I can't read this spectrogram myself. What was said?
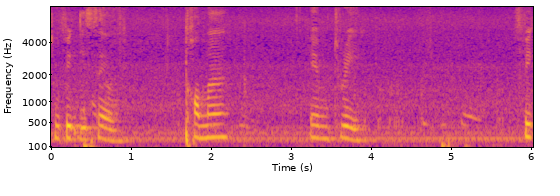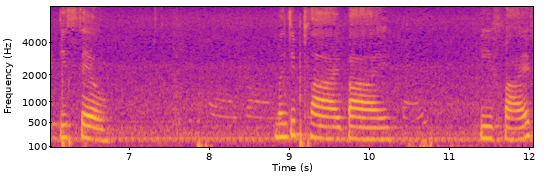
to fix the cell comma M3 fix this cell multiply by e5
